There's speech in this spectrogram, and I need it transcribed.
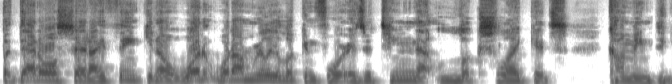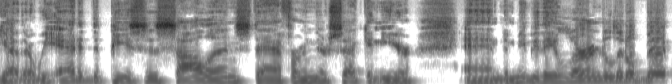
But that all said, I think, you know, what what I'm really looking for is a team that looks like it's coming together. We added the pieces, Saleh and staff are in their second year, and maybe they learned a little bit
